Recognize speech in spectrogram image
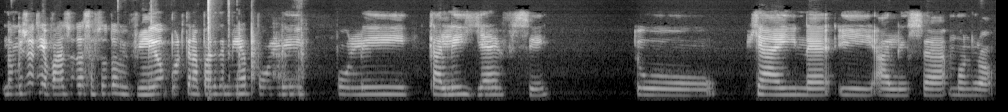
νομίζω ότι διαβάζοντας αυτό το βιβλίο μπορείτε να πάρετε μια πολύ, πολύ καλή γεύση του ποια είναι η Alice Μονρό.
